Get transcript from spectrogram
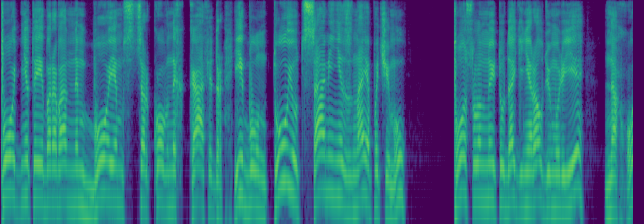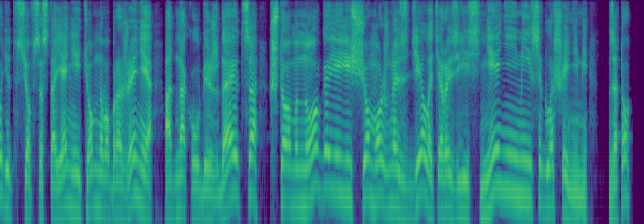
поднятые барабанным боем с церковных кафедр и бунтуют, сами не зная почему. Посланный туда генерал Дюмурье находит все в состоянии темного брожения, однако убеждается, что многое еще можно сделать разъяснениями и соглашениями. Зато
